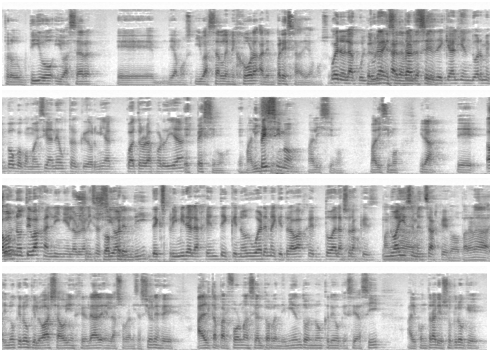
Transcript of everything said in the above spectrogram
productivo, iba a ser... digamos, iba a hacerle mejor a la empresa, digamos. Bueno, la cultura de jactarse de que alguien duerme poco, como decía Neustadt, que dormía 4 horas por día. Es pésimo, es malísimo. Pésimo. Malísimo, malísimo. Mira, eh, a vos no te baja en línea la organización de exprimir a la gente que no duerme y que trabaje todas las horas que... No hay ese mensaje. No, para nada. Y no creo que lo haya hoy en general en las organizaciones de alta performance y alto rendimiento. No creo que sea así. Al contrario, yo creo que,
